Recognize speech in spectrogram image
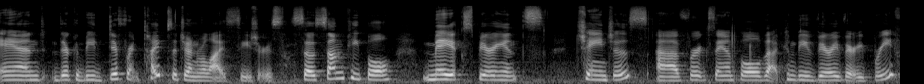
and there could be different types of generalized seizures. So some people may experience changes. Uh, for example, that can be very, very brief.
